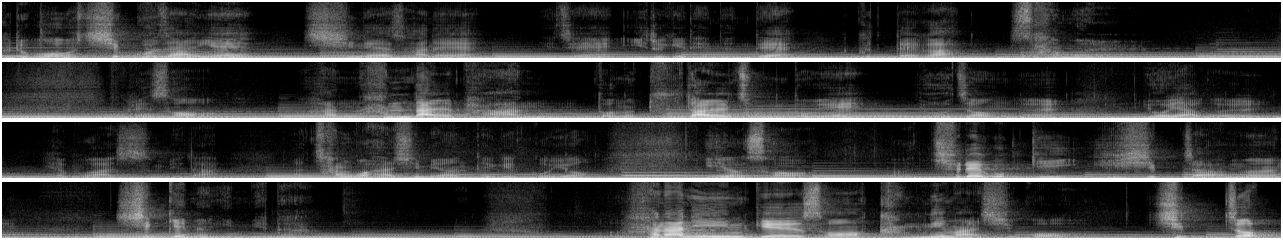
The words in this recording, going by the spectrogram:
그리고 19장에 신의 산에 이제 이르게 됐는데 그때가 3월. 그래서 한 한 달 반 또는 두 달 정도의 여정을 요약을 해보았습니다. 참고하시면 되겠고요. 이어서 어, 출애굽기 20장은 십계명입니다. 하나님께서 강림하시고 직접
